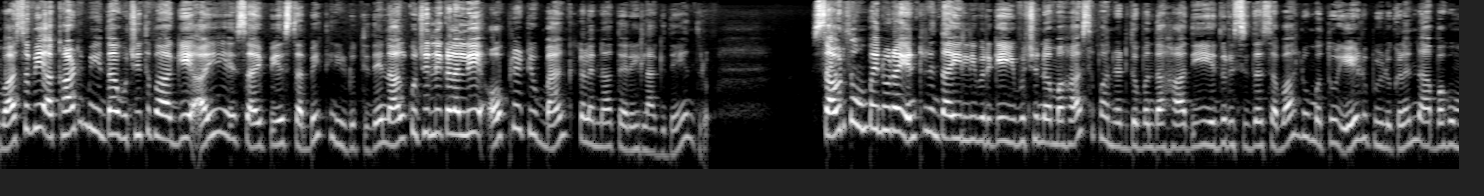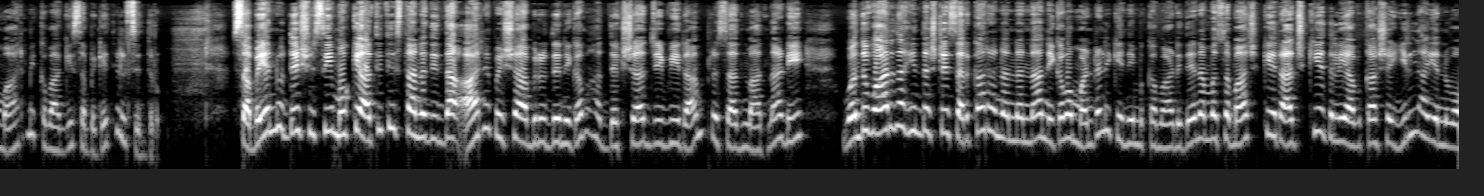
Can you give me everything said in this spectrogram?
ವಾಸವಿ ಅಕಾಡೆಮಿಯಿಂದ ಉಚಿತವಾಗಿ ಐಎಎಸ್ ಐಪಿಎಸ್ ತರಬೇತಿ ನೀಡುತ್ತಿದೆ. ನಾಲ್ಕು ಜಿಲ್ಲೆಗಳಲ್ಲಿ ಆಪರೇಟಿವ್ ಬ್ಯಾಂಕ್ಗಳನ್ನು ತೆರೆಯಲಾಗಿದೆ ಎಂದರು. ಸಾವಿರದ ಒಂಬೈನೂರ ಎಂಟರಿಂದ ಇಲ್ಲಿವರೆಗೆ ಯುವಜನ ಮಹಾಸಭಾ ನಡೆದು ಬಂದ ಹಾದಿ ಎದುರಿಸಿದ ಸವಾಲು ಮತ್ತು ಏಳು ಬೀಳುಗಳನ್ನು ಬಹುಮಾರ್ಮಿಕವಾಗಿ ಸಭೆಗೆ ತಿಳಿಸಿದ್ರು. ಸಭೆಯನ್ನುದ್ದೇಶಿಸಿ ಮುಖ್ಯ ಅತಿಥಿ ಸ್ಥಾನದಿಂದ ಆರ್ಯವೈಶ್ಯ ಅಭಿವೃದ್ಧಿ ನಿಗಮ ಅಧ್ಯಕ್ಷ ಜಿವಿ ರಾಮ್ ಪ್ರಸಾದ್ ಮಾತನಾಡಿ, ಒಂದು ವಾರದ ಹಿಂದಷ್ಟೇ ಸರ್ಕಾರ ನನ್ನನ್ನ ನಿಗಮ ಮಂಡಳಿಗೆ ನೇಮಕ ಮಾಡಿದೆ. ನಮ್ಮ ಸಮಾಜಕ್ಕೆ ರಾಜಕೀಯದಲ್ಲಿ ಅವಕಾಶ ಇಲ್ಲ ಎನ್ನುವ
